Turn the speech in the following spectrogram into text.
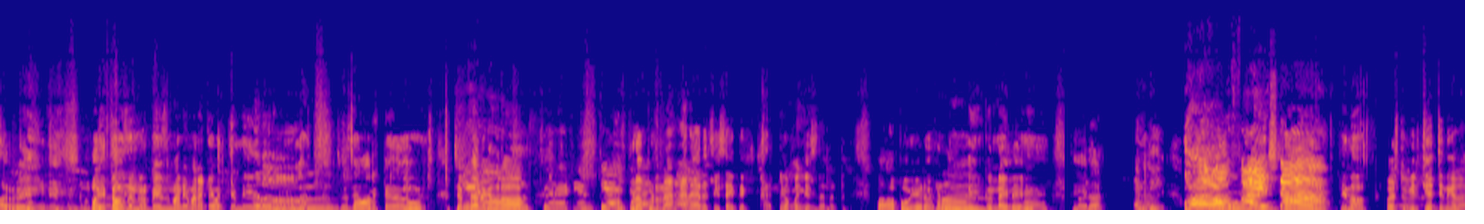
అర్రే ఫైవ్ థౌసండ్ రూపీస్ మనీ మనకే వచ్చింది. చూసావా బిట్టు? చెప్పాను కదరా. అప్పుడప్పుడు నా అనాలిసిస్ అయితే కరెక్ట్గా పనిచేస్తుంది అన్నట్టు. పాప వేడు. ఇంకున్నాయిలే. తీదా. ఫైవ్ స్టార్ తిను. ఫస్ట్ మిర్చి వచ్చింది కదా.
